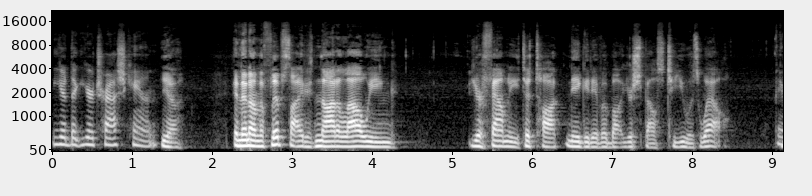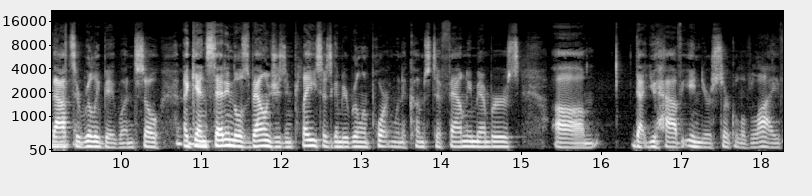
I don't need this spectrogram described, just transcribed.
you're the your trash can. Yeah. And then on the flip side is not allowing your family to talk negative about your spouse to you as well. Very That's a really big one. So again, setting those boundaries in place is going to be real important when it comes to family members um, that you have in your circle of life.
